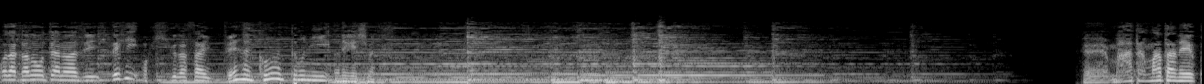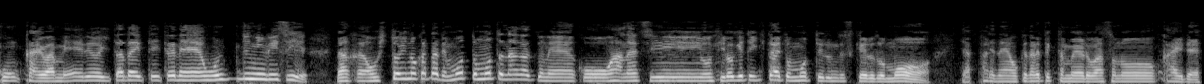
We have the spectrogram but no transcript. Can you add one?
小高のお茶の味、ぜひお聞きください。前半後半ともにお願いします。まだまだね、今回はメールをいただいていてね、本当に嬉しい。なんかお一人の方でもっともっと長くね、こうお話を広げていきたいと思ってるんですけれども、やっぱりね、送られてきたメールはその回で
